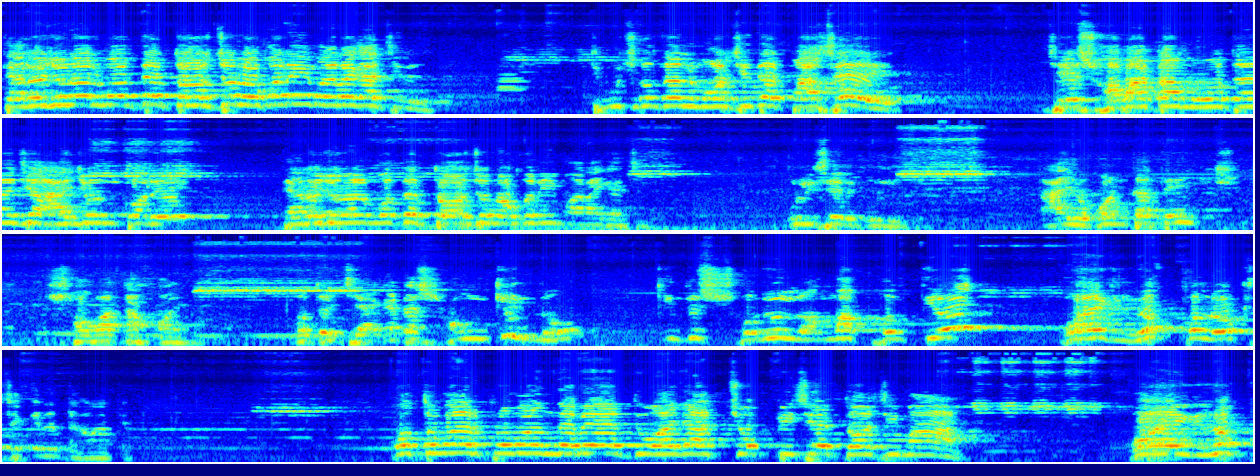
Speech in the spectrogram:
তেরো জনের মধ্যে দশজন ওখানেই মারা গেছিল টিপু সুলতান মসজিদের পাশে যে সভাটা মমতা যে আয়োজন করে, তেরো জনের মধ্যে দশজন ওখানেই মারা গেছে, পুলিশের গুলি। তাই ওখানটাতেই সভাটা হয়। অত জায়গাটা সংকীর্ণ, কিন্তু সরু লম্বা ভর্তি হয়ে কয়েক লক্ষ লোক সেখানে দাঁড়াতে পারে। কতবার প্রমাণ দেবে দু হাজার চব্বিশের দশই মার্চ। কয়েক লক্ষ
